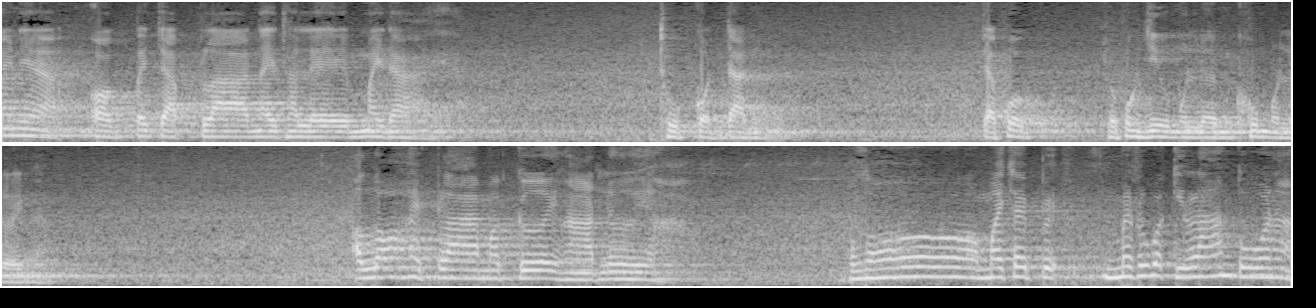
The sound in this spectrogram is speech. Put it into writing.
น์เนี่ยออกไปจับปลาในทะเลไม่ได้ ถูกกดดัน จากพวก พวกยิวหมดเลยมันคุมหมดเลยนะอัลลอฮ์ให้ปลามาเกยหาดเลยอะอัลลอฮ์ไม่ใช่ไม่รู้ว่ากี่ล้านตัวนะ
